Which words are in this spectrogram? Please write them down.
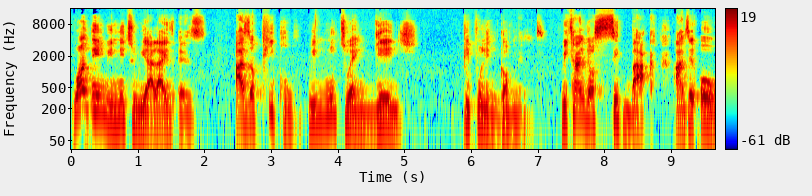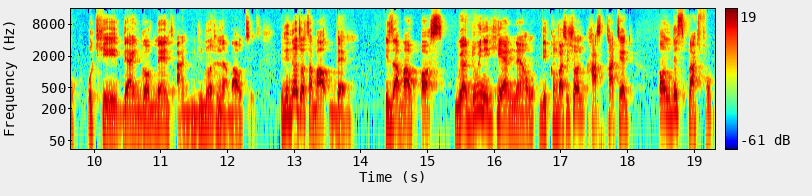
One thing we need to realize is, as a people, we need to engage people in government. We can't just sit back and say, oh, okay, they are in government and we do nothing about it. It is not just about them, it's about us. We are doing it here now. The conversation has started on this platform.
